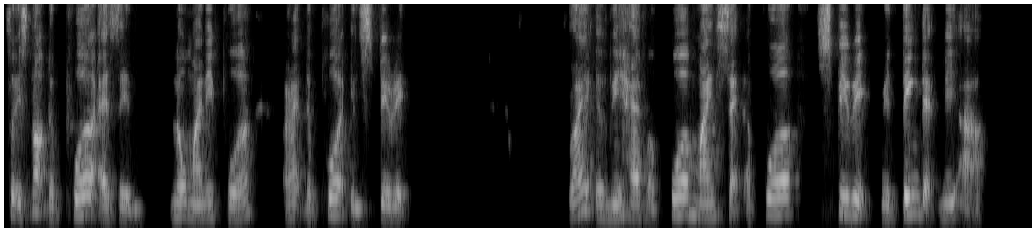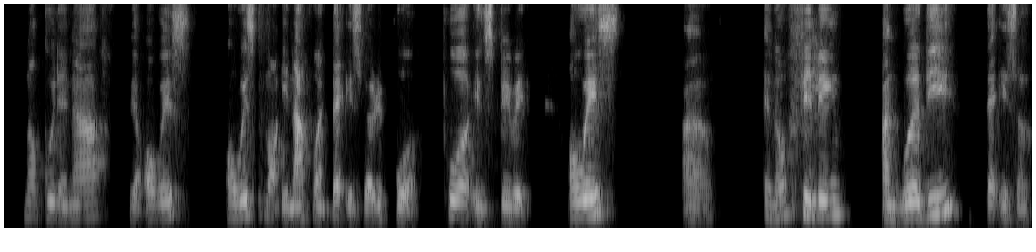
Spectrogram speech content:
So it's not the poor as in no money poor, all right, the poor in spirit. Right? And we have a poor mindset, a poor spirit. We think that we are not good enough. We are always, always not enough one. That is very poor, poor in spirit. Always, uh, you know, feeling unworthy. That is a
